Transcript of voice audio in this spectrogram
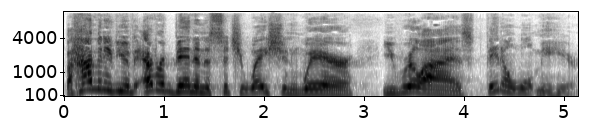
But how many of you have ever been in a situation where you realize they don't want me here?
